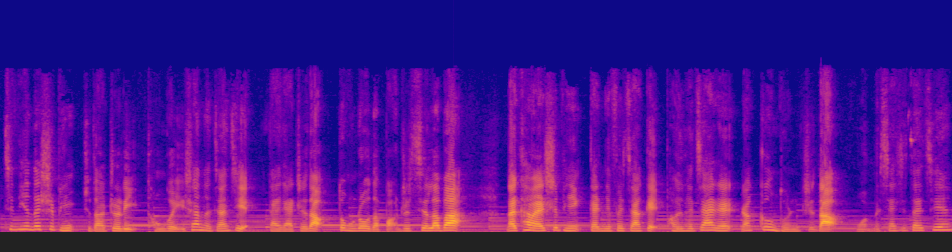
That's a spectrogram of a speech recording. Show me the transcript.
今天的视频就到这里。通过以上的讲解，大家知道冻肉的保质期了吧？那看完视频赶紧分享给朋友和家人，让更多人知道。我们下期再见。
